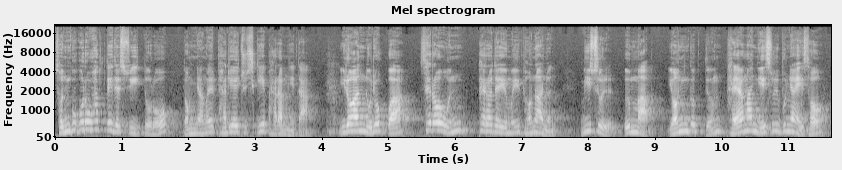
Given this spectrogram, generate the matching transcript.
전국으로 확대될 수 있도록 역량을 발휘해 주시기 바랍니다. 이러한 노력과 새로운 패러다임의 변화는 미술, 음악, 연극 등 다양한 예술 분야에서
